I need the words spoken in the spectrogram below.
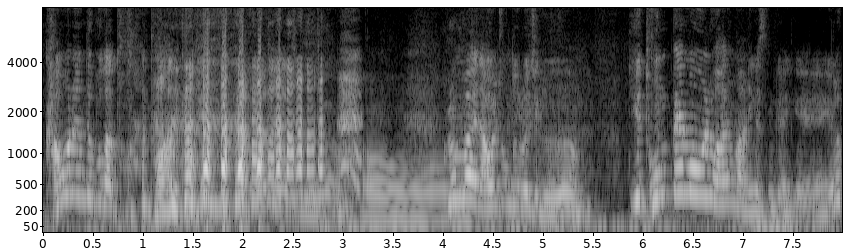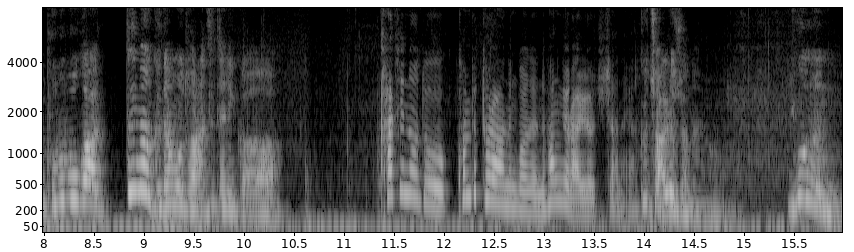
강원랜드보다 더한 더한 어... 그런 말이 나올 정도로 지금 이게 돈 빼먹으려고 하는 거 아니겠습니까 이게? 이런 보보보가 뜨면 그 다음은 돈안 쓸 테니까. 카지노도 컴퓨터로 하는 거는 확률 알려주잖아요. 그렇죠 알려주잖아요. 이거는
